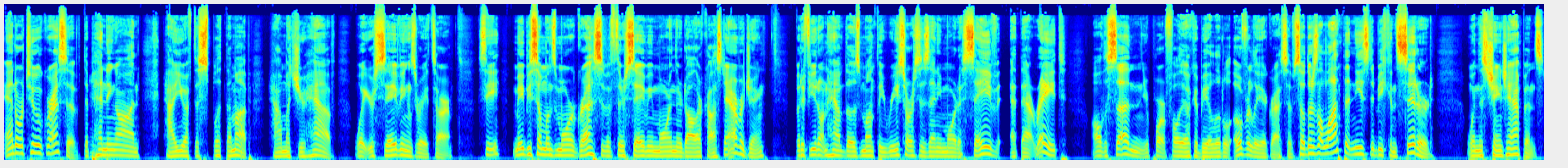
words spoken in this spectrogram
and or too aggressive mm-hmm. depending on how you have to split them up how much you have what your savings rates are. See maybe someone's more aggressive if they're saving more in their dollar cost averaging but if you don't have those monthly resources anymore to save at that rate all of a sudden your portfolio could be a little overly aggressive. So there's a lot that needs to be considered when this change happens.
